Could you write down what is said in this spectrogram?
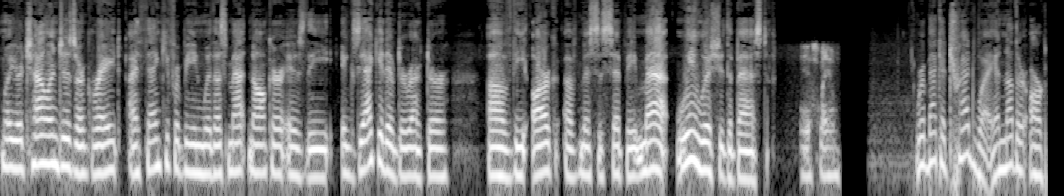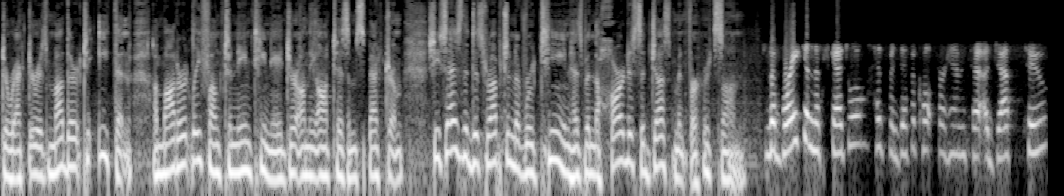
Well, your challenges are great. I thank you for being with us. Matt Knocker is the executive director of the ARC of Mississippi. Matt, we wish you the best. Yes, ma'am. Rebecca Treadway, another ARC director, is mother to Ethan, a moderately functioning teenager on the autism spectrum. She says the disruption of routine has been the hardest adjustment for her son. The break in the schedule has been difficult for him to adjust to,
